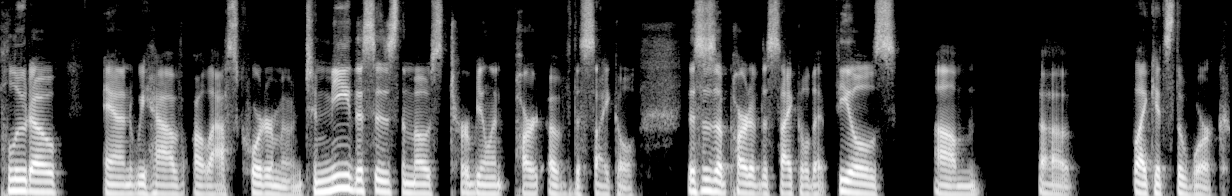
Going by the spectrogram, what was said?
Pluto, and we have our last quarter moon. To me, this is the most turbulent part of the cycle. This is a part of the cycle that feels um, uh, like it's the work,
